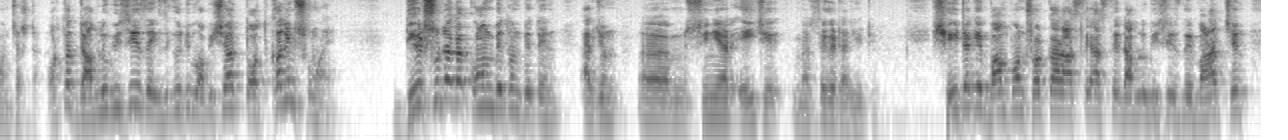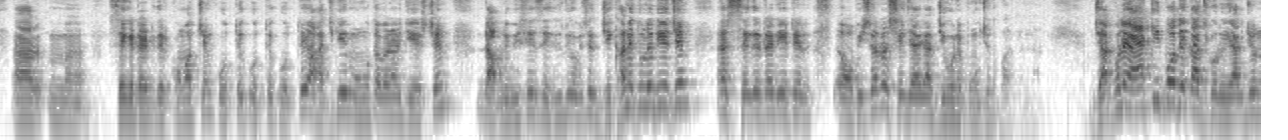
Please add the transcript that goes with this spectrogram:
পঞ্চাশ টাকা। অর্থাৎ ডাব্লিউবিসিএস এক্সিকিউটিভ অফিসার তৎকালীন সময়ে দেড়শো টাকা কম বেতন পেতেন একজন সিনিয়র এইচে সেক্রেটারিয়েটে সেইটাকে বামপন সরকার আস্তে আস্তে ডাব্লিউবিসিএসদের বাড়াচ্ছেন আর সেক্রেটারিদের কমাচ্ছেন। করতে করতে করতে আজকে মমতা ব্যানার্জি এসছেন ডাব্লিউবিসিএস এক্সিকিউটিভ অফিসার যেখানে তুলে দিয়েছেন সেক্রেটারিয়েটের অফিসাররা সে জায়গায় জীবনে পৌঁছতে পারবেন না। যার ফলে একই পদে কাজ করে। একজন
